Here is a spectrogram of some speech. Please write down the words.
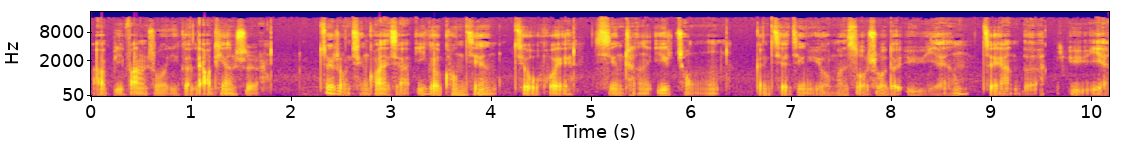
啊，比方说一个聊天室。这种情况下，一个空间就会形成一种更接近于我们所说的语言这样的语言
